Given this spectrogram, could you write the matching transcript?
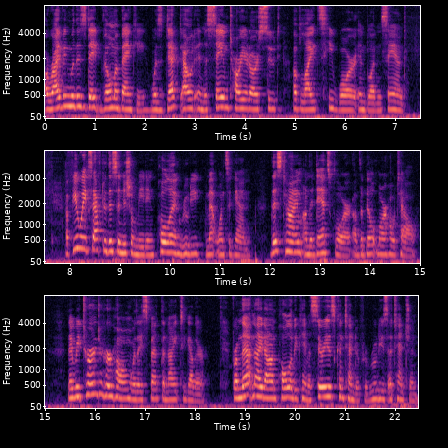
arriving with his date Vilma Banky, was decked out in the same toreador suit of lights he wore in Blood and Sand. A few weeks after this initial meeting, Pola and Rudy met once again, this time on the dance floor of the Biltmore Hotel. They returned to her home where they spent the night together. From that night on, Pola became a serious contender for Rudy's attention.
